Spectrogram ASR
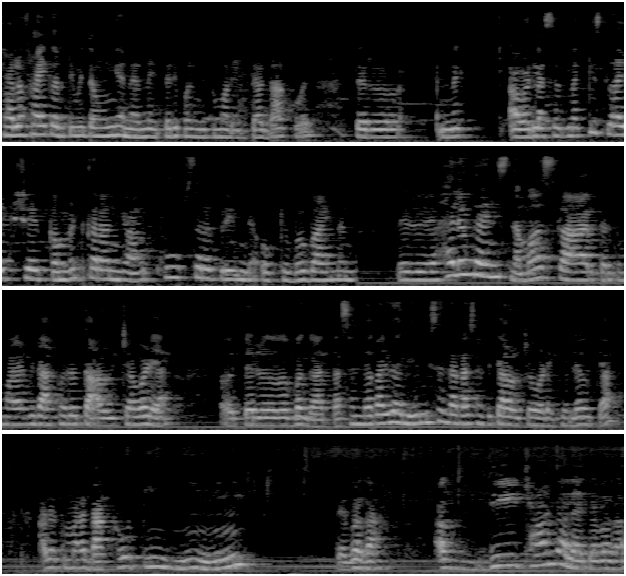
शाला फ्राय करते मी तळून घेणार नाही तरी पण मी तुम्हाला एकदा दाखवत तर नक्की आवडला असत तर नक्कीच लाईक शेअर कमेंट करा आणि खूप सारं प्रेम द्या. ओके ब बाय तर हॅलो फ्रेंड्स नमस्कार. तर तुम्हाला मी दाखवलं होतं आळूच्या वड्या तर बघा आता संध्याकाळी झाली. मी संध्याकाळसाठी त्या आळूच्या वड्या केल्या होत्या. आता तुम्हाला दाखवते मी तर बघा. अगदी छान झालाय तर बघा.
